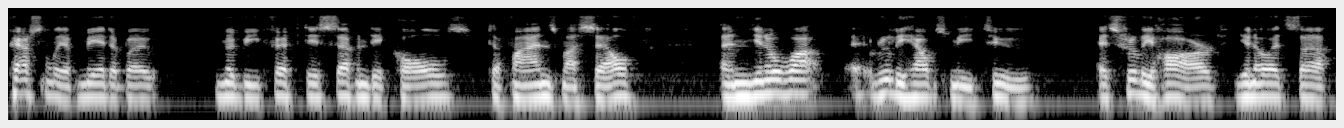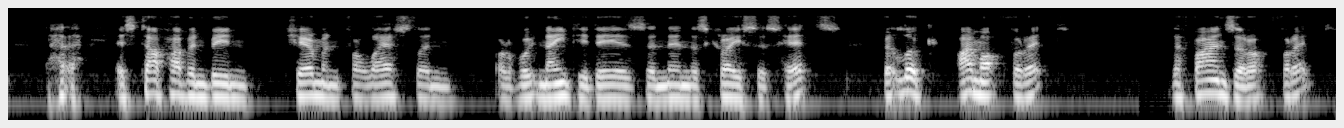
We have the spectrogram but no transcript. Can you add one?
personally have made about maybe 50, 70 calls to fans myself. And you know what? It really helps me too. It's really hard. You know, it's uh, it's tough having been chairman for less than or about 90 days and then this crisis hits. But look, I'm up for it. The fans are up for it.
